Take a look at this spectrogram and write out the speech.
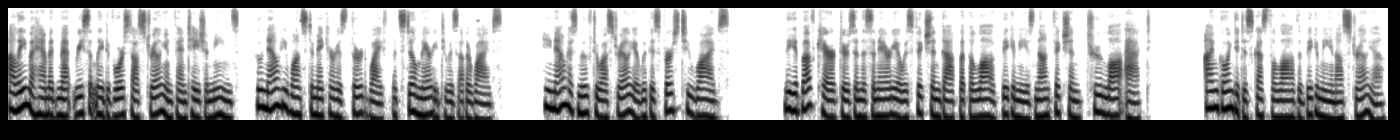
Ali Muhammad met recently divorced Australian Fantasia Means, who now he wants to make her his third wife but still married to his other wives. He now has moved to Australia with his first two wives. The above characters in the scenario is fiction. But the law of bigamy is non-fiction, true law act. I'm going to discuss the law of the bigamy in Australia.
